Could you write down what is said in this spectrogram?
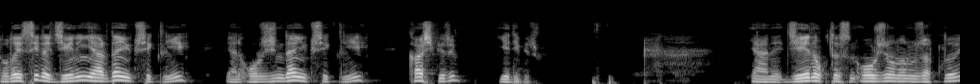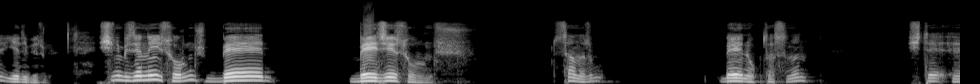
Dolayısıyla c'nin yerden yüksekliği yani orijinden yüksekliği kaç birim? 7 birim. Yani C noktasının orijin olan uzaklığı 7 birim. Şimdi bize neyi sormuş? B BC sorulmuş. Sanırım B noktasının işte e,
